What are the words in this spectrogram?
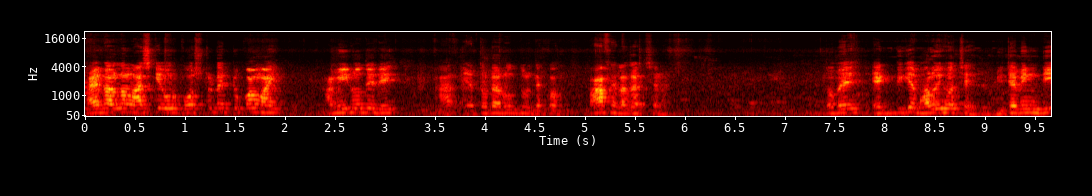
তাই ভাবলাম আজকে ওর কষ্টটা একটু কমাই, আমি রোদে দিই। আর এতটা রোদ্দুর, দেখো, পা ফেলা যাচ্ছে না। তবে একদিকে ভালোই হচ্ছে, ভিটামিন ডি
